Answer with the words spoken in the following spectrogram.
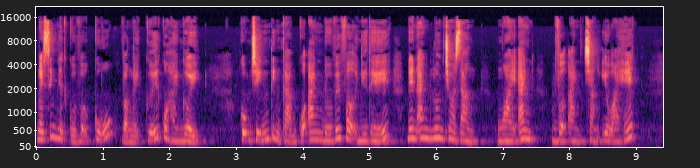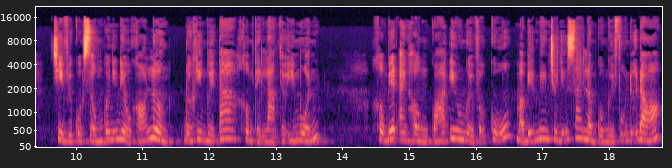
ngày sinh nhật của vợ cũ và ngày cưới của hai người. Cũng chính tình cảm của anh đối với vợ như thế nên anh luôn cho rằng ngoài anh, vợ anh chẳng yêu ai hết. Chỉ vì cuộc sống có những điều khó lường, đôi khi người ta không thể làm theo ý muốn. Không biết anh Hồng quá yêu người vợ cũ mà biện minh cho những sai lầm của người phụ nữ đó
